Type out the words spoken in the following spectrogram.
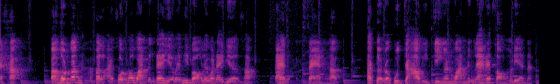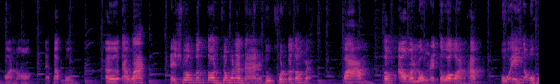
นะครับ บางคนก็ถามมาหลายคนว่าวันหนึ่งได้เยอะไหมพี่บอกเลยว่าได้เยอะครับ ได้หลายแสนครับ ถ้าเกิดว่าคุณจะเอาจริงๆเงินวันหนึ่งแรกได้สองเหรียญนะถอนออกนะครับผม เออแต่ว่าในช่วงต้นๆ ช่วงพัฒนาเนี่ยทุกคนก็ต้องแบบฟาร์มต้องเอามาลงในตัวก่อนครับ ตัวเองต้องโอ้โห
